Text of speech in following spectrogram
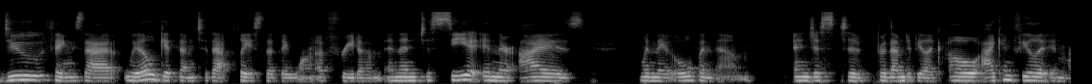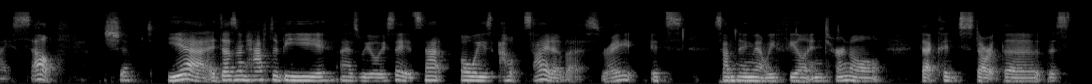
do things that will get them to that place that they want of freedom and then to see it in their eyes when they open them and just to for them to be like oh i can feel it in myself shift. Yeah, it doesn't have to be, as we always say, it's not always outside of us, right? It's something that we feel internal that could start the this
